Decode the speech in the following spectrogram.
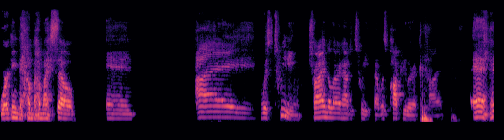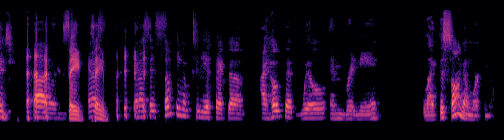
working down by myself. And I was tweeting, trying to learn how to tweet. That was popular at the time. And um, same, and I- same. and I said something to the effect of, I hope that Will and Britney like this song I'm working on.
